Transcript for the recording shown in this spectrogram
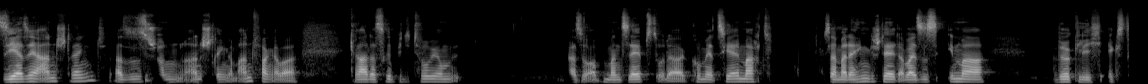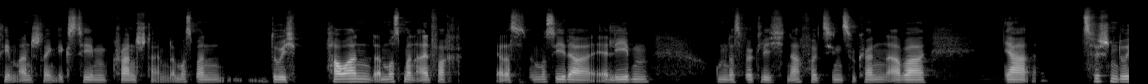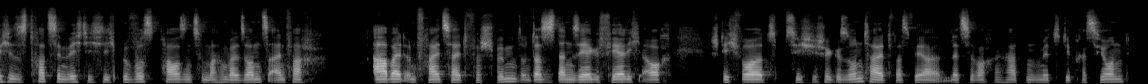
sehr, sehr anstrengend. Also, es ist schon anstrengend am Anfang, aber grade das Repetitorium also ob man's selbst oder kommerziell macht, sei mal dahingestellt, aber es ist immer wirklich extrem anstrengend, extrem Crunchtime. Da muss man durchpowern, da muss man einfach ja, das muss jeder erleben, um das wirklich nachvollziehen zu können. Aber ja, zwischendurch ist es trotzdem wichtig, sich bewusst Pausen zu machen, weil sonst einfach Arbeit und Freizeit verschwimmt und das ist dann sehr gefährlich, auch Stichwort psychische Gesundheit, was wir letzte Woche hatten mit Depressionen.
